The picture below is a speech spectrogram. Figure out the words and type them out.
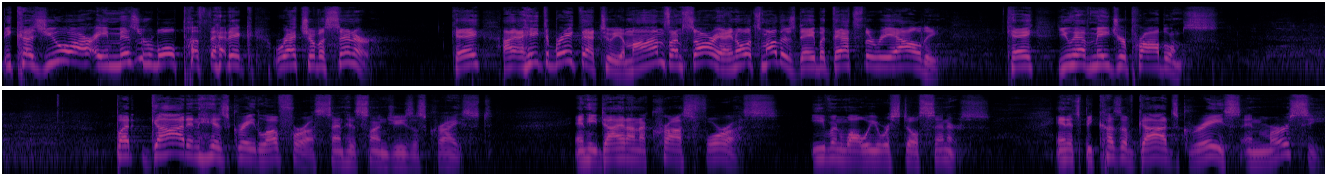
Because you are a miserable, pathetic wretch of a sinner. Okay? I, I hate to break that to you. Moms, I'm sorry. I know it's Mother's Day, but that's the reality okay? You have major problems. But God, in His great love for us, sent His Son, Jesus Christ. And He died on a cross for us, even while we were still sinners. And it's because of God's grace and mercy,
